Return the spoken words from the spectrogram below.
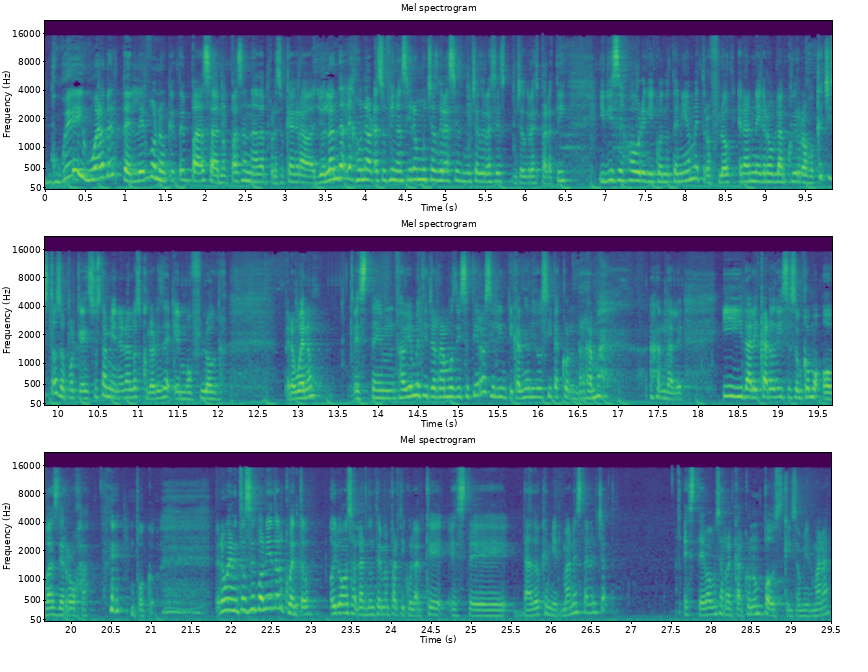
Güey, guarda el teléfono. ¿Qué te pasa? No pasa nada. Por eso que agrava. Yolanda deja un abrazo financiero. Muchas gracias, muchas gracias, muchas gracias para ti. Y dice Jauregui, cuando tenía Metroflog era negro, blanco y rojo. Qué chistoso, porque esos también eran los colores de Emoflog. Pero bueno, este Fabio Metite Ramos dice tierra cilíndrica. Alguien dijo cita con rama. Ándale. Y Dale Caro dice son como ovas de roja. un poco. Pero bueno, entonces volviendo al cuento, hoy vamos a hablar de un tema en particular que, este, dado que mi hermana está en el chat, este, vamos a arrancar con un post que hizo mi hermana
